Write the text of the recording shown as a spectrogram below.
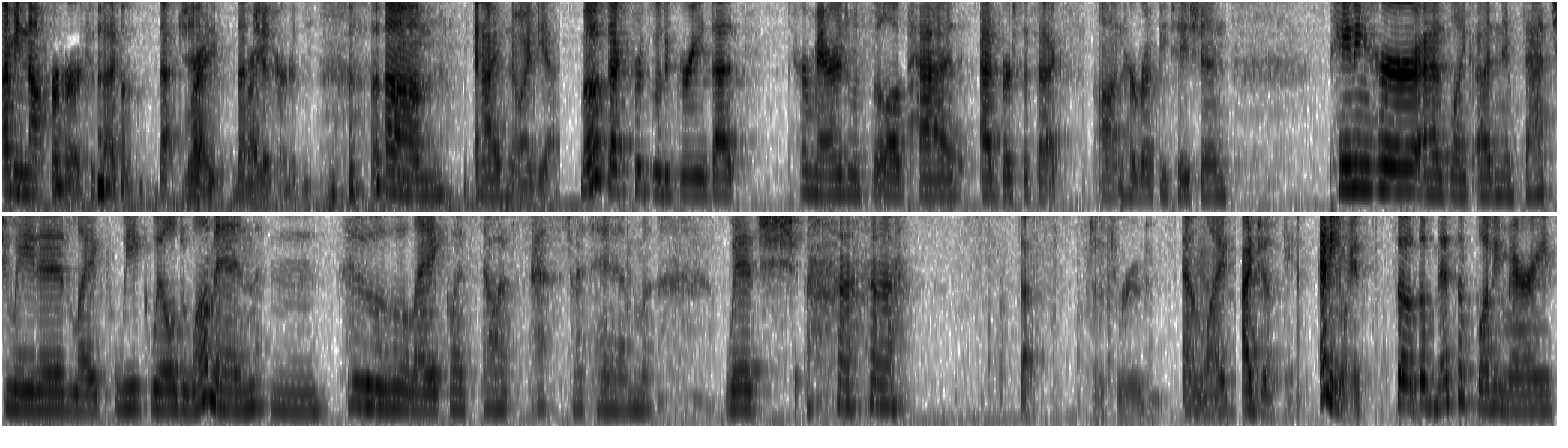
I mean, not for her because that that shit Right, that right. shit hurts. Um, and I have no idea. Most experts would agree that her marriage with Philip had adverse effects on her reputation, painting her as like an infatuated, like weak-willed woman mm. who like was so obsessed with him, which that's just rude. And Yeah. like, I just can't. Anyways, so the myth of Bloody Mary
